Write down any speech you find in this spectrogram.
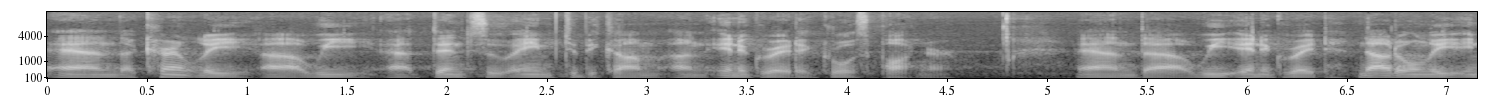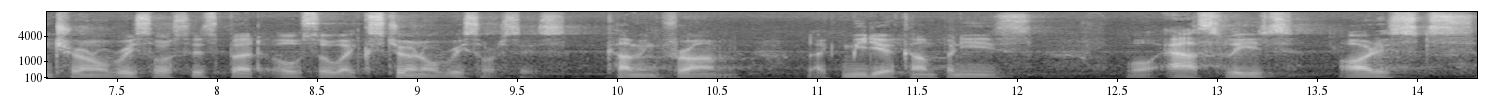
And uh, currently, uh, we at Dentsu aim to become an integrated growth partner. And uh, we integrate not only internal resources, but also external resources coming from like media companies, well, athletes, artists,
